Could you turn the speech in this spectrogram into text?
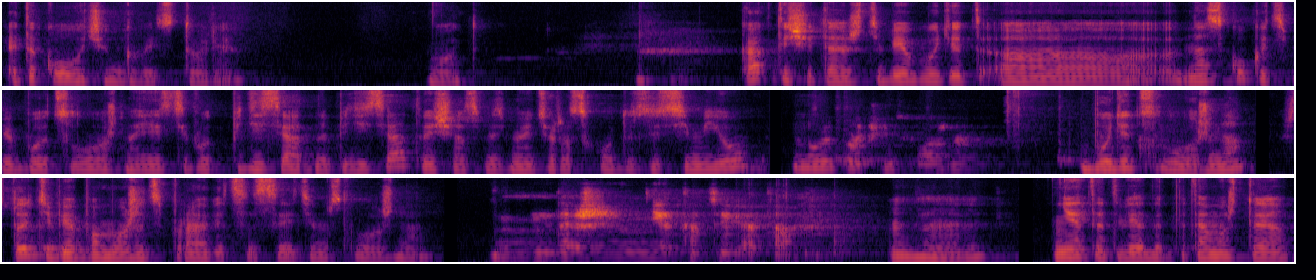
это коучинговая история. Вот. Как ты считаешь, тебе будет, э, насколько тебе будет сложно, если вот 50 на 50 вы сейчас возьмете расходы за семью? Ну, это очень сложно. Будет сложно. Что тебе поможет справиться с этим сложно? Даже нет ответа. Угу. Нет ответа, потому что,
